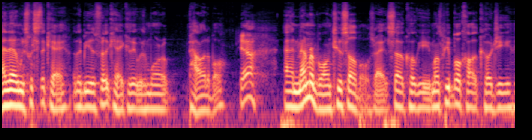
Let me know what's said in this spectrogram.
and then we switched the K, the B is for the K because it was more palatable Yeah. and memorable in two syllables, right? So kogi. Most people call it koji.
